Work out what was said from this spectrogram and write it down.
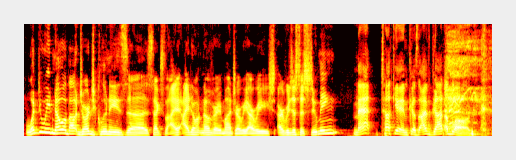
What do we know about George Clooney's uh, sex? I I don't know very much. Are we are we are we just assuming? Matt, tuck in because I've got a blog.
